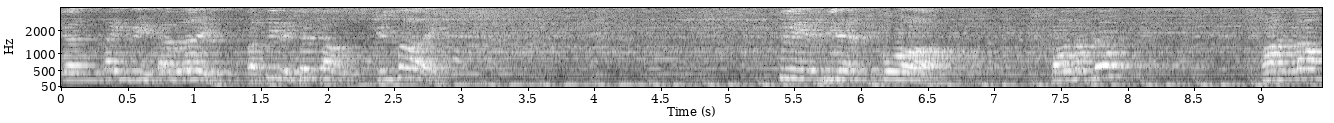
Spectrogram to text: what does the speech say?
Nhận danh vị Family và xin được trân trọng kính mời sự hiện diện của phó giám đốc Hoàng Long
